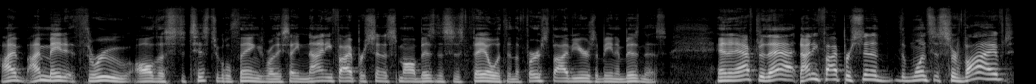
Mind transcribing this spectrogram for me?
I, I made it through all the statistical things where they say 95% of small businesses fail within the first five years of being in business. And then after that, 95% of the ones that survived,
